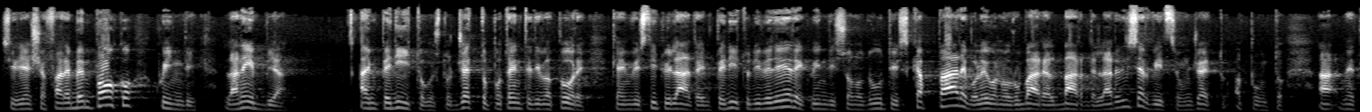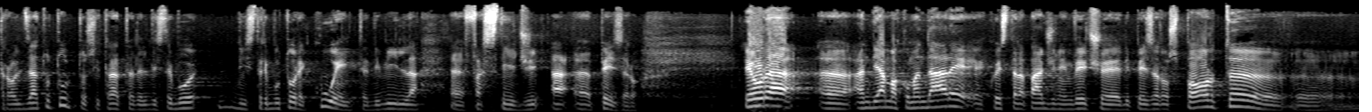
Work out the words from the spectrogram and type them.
si riesce a fare ben poco, quindi la nebbia ha impedito, questo oggetto potente di vapore che ha investito i ladri, ha impedito di vedere, quindi sono dovuti scappare, volevano rubare al bar dell'area di servizio, un getto appunto ha neutralizzato tutto, si tratta del distribu- distributore Kuwait di Villa eh, Fastigi a eh, Pesaro. E ora eh, andiamo a comandare, questa è la pagina invece di Pesaro Sport, eh,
